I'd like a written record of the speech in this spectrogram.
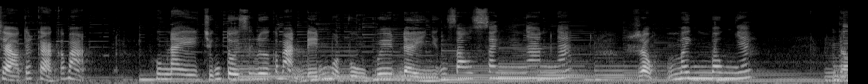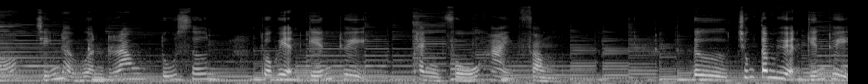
Chào tất cả các bạn. Hôm nay chúng tôi sẽ đưa các bạn đến một vùng quê đầy những rau xanh ngan ngát Rộng mênh mông nhé. Đó chính là vườn rau Tú Sơn Thuộc huyện Kiến Thụy, thành phố Hải Phòng. Từ trung tâm huyện Kiến Thụy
